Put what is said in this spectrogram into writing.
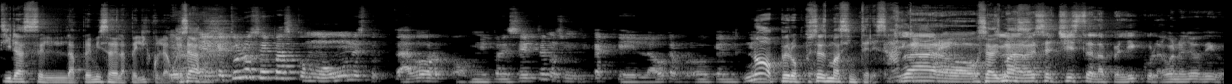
tiras el, la premisa de la película, güey. El, o sea, el, que tú lo sepas como un espectador omnipresente no significa que la otra. Que el, que no, pero pues es más interesante. Claro, o sea, es claro, más. es el chiste de la película. Bueno, yo digo.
